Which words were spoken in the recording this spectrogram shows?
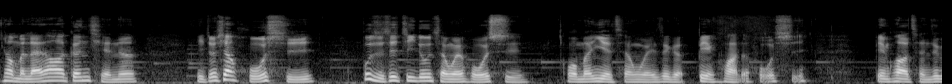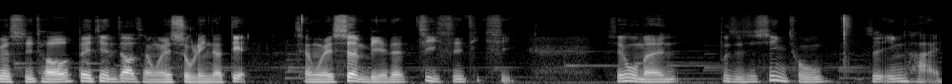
那我们来到他跟前呢，也就像活石，不只是基督成为活石，我们也成为这个变化的活石，变化成这个石头，被建造成为属灵的殿，成为圣别的祭司体系。所以，我们。不只是信徒 是婴孩，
